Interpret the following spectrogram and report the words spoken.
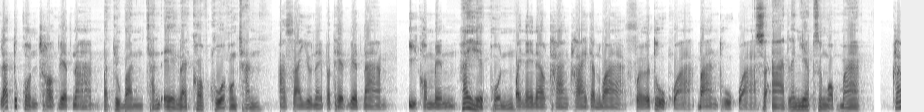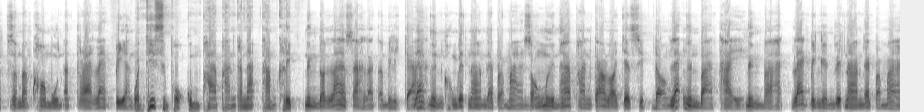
และทุกคนชอบเวียดนาม ปัจจุบันฉันเองและครอบครัวของฉัน อาศัยอยู่ในประเทศเวียดนาม อีกคอมเมนต์ให้เหตุผลไปในแนวทางคล้ายกันว่าเฟอถูกกว่าบ้านถูกกว่า สะอาดและเงียบสงบมาก ครับสำหรับข้อมูลอัตราแลกเปลี่ยน วันที่ 16 กุมภาพันธ์ขณะทำคลิป 1 ดอลลาร์สหรัฐอเมริกา แลกเงินของเวียดนามได้ประมาณ 25,970 ดอง และเงินบาทไทย 1 บาท แลกเป็นเงินเวียดนามได้ประมาณ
